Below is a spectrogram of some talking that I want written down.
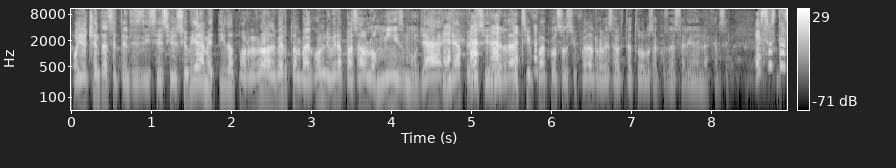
Oye, 8076 dice, si se hubiera metido por error Alberto al vagón, le hubiera pasado lo mismo. Ya, ya, pero si de verdad sí fue acoso, si fuera al revés, ahorita todos los acosados estarían en la cárcel. Eso estás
